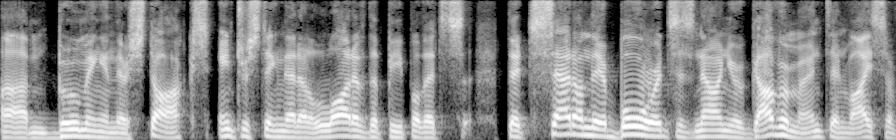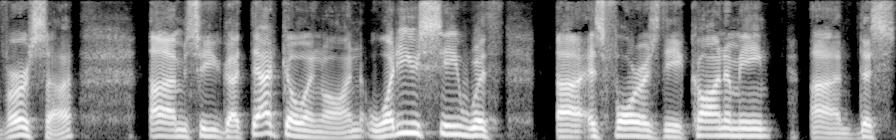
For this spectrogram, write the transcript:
um, booming in their stocks. Interesting that a lot of the people that's that sat on their boards is now in your government and vice versa. Um, so you got that going on. What do you see with uh, as far as the economy, uh, this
